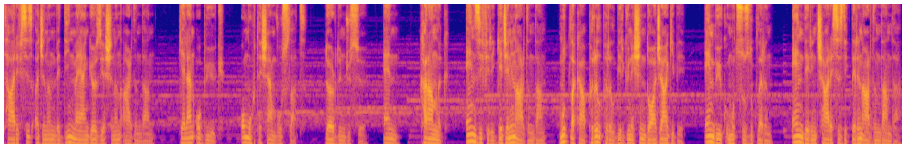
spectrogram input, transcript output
tarifsiz acının ve dinmeyen gözyaşının ardından gelen o büyük, o muhteşem vuslat. Dördüncüsü, en karanlık, en zifiri gecenin ardından mutlaka pırıl pırıl bir güneşin doğacağı gibi en büyük umutsuzlukların, en derin çaresizliklerin ardından da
